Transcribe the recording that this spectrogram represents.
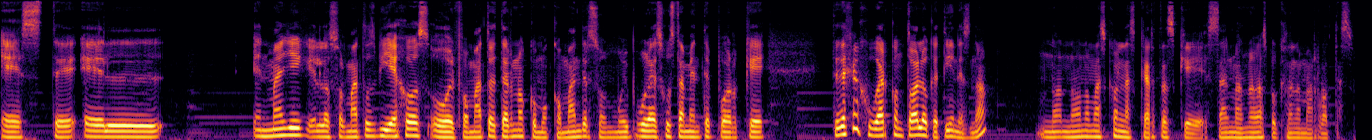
Este, el, en Magic los formatos viejos o el formato eterno como Commander son muy populares justamente porque te dejan jugar con todo lo que tienes, ¿no? No, no nomás con las cartas que están más nuevas porque son las más rotas.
